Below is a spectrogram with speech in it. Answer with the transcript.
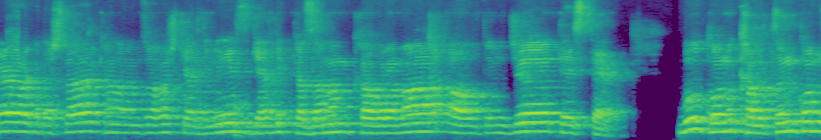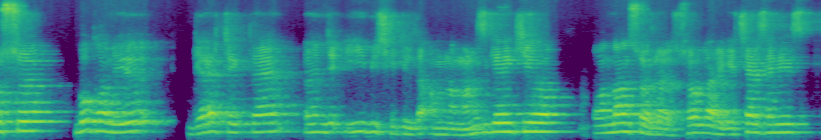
Merhaba arkadaşlar, kanalımıza hoş geldiniz. Geldik kazanım kavrama 6. teste. Bu konu kalıtım konusu. Bu konuyu gerçekten önce iyi bir şekilde anlamanız gerekiyor. Ondan sonra sorulara geçerseniz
